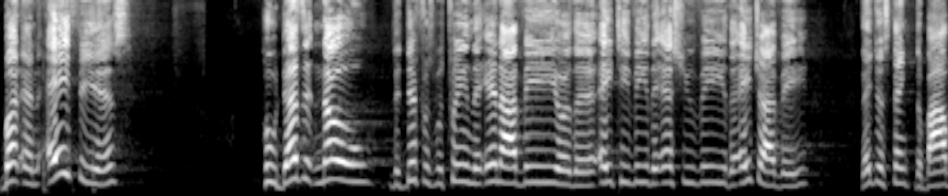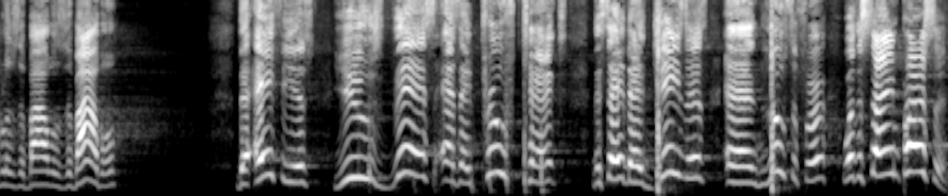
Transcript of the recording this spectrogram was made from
But an atheist who doesn't know the difference between the NIV or the ATV, the SUV, the HIV, they just think the Bible is the Bible is the Bible. The atheists use this as a proof text to say that Jesus and Lucifer were the same person.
